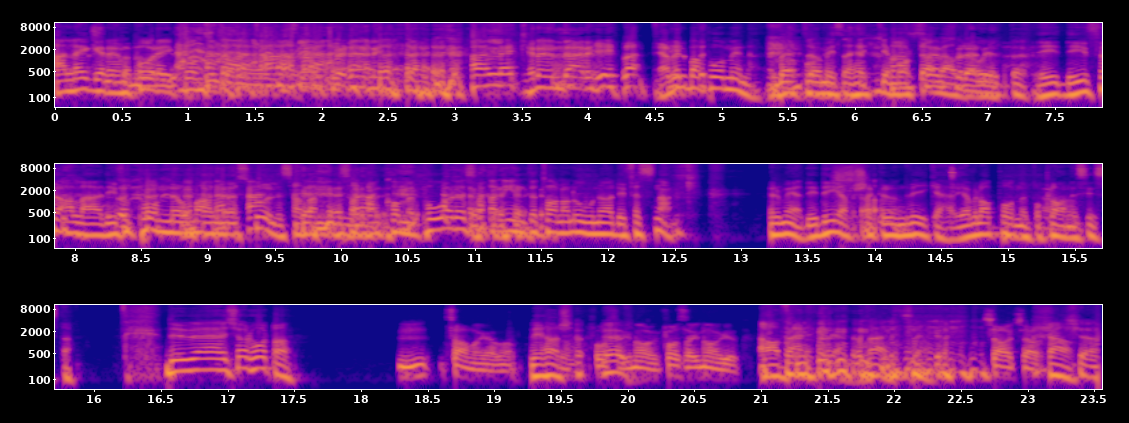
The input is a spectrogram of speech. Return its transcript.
Han lägger den på dig konstant. Han släpper den inte. Han lägger den där hela tiden. Jag vill bara påminna. Bättre att missa Häcken borta med släpper andra den ord. Det är, det är ju för alla. Det är för Ponne och Malmös skull, så att, han, så att han kommer på det, så att han inte tar någon onödig för snack. Är du med? Det är det jag försöker undvika här. Jag vill ha Ponne på plan i sista. Du, eh, kör hårt då. Mm, samma grabbar. Vi hörs. Forza Gnaget. Ja, verkligen. verkligen. Ciao, ciao. Ciao.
